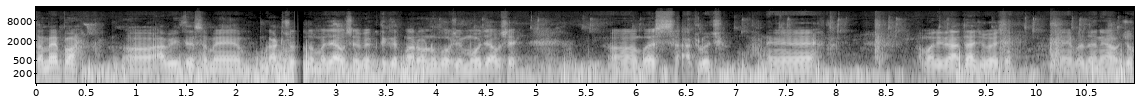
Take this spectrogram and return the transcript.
તમે પણ આવી રીતે સમય કાઢશો તો મજા આવશે. વ્યક્તિગત મારો અનુભવ છે, મોજ આવશે. બસ આટલું જ. ને અમારી રાધા જોવે છે. અને બધાને આવજો.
